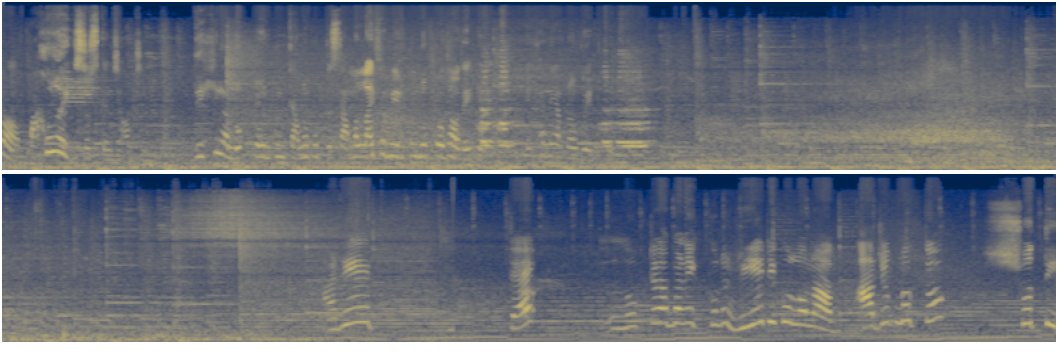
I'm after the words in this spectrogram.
দাঁড়া না, পাগল হয়ে গেছিস কেন যাওয়ার জন্য দেখি না লোকটা এরকম কেন করতেছে? আমার লাইফে আমি এরকম লোক কোথাও দেখি। এখানে আমরা ওয়েট করি। আরে, দেখ, লোকটা মানে কোনো রিয়েটই করল না। আজব লোক তো। সত্যি,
